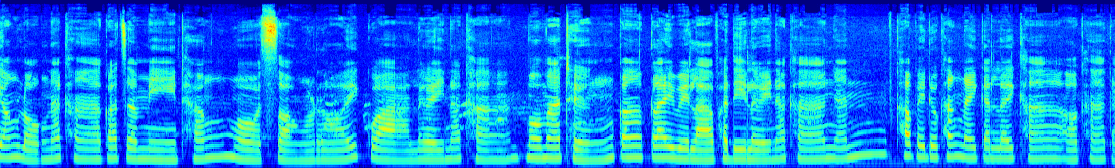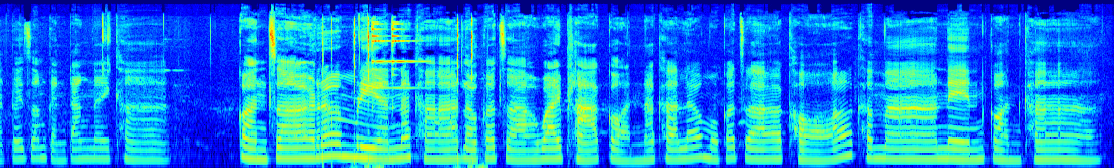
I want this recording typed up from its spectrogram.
ย่องหลงนะคะ ก็จะมีทั้งหมด 200 กว่าเลยนะคะ โมมาถึงก็ใกล้เวลาพอดีเลยนะคะ งั้นเข้าไปดูข้างในกันเลยค่ะอ๋อค่ะกัดด้วยจำกันดังในค่ะก่อนจะเริ่มเรียนนะคะ เราก็จะไหว้พระก่อนนะคะ แล้วโมก็จะขอขมาเนนก่อนค่ะ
